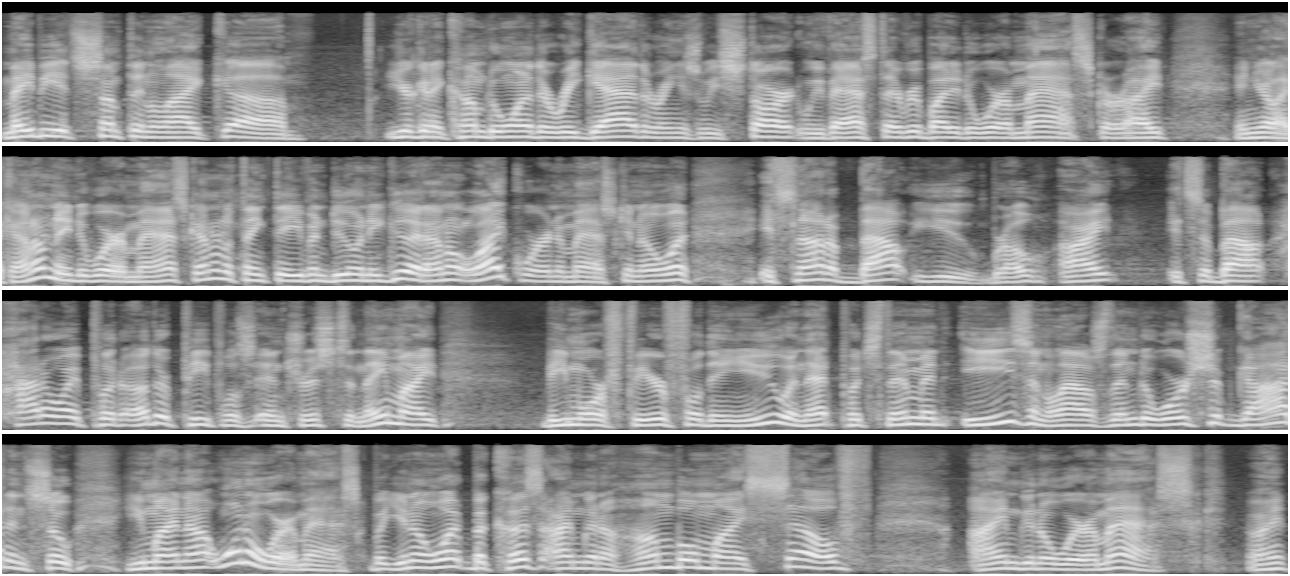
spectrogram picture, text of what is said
maybe it's something like uh, you're going to come to one of the regatherings. We start, we've asked everybody to wear a mask, all right? And you're like, I don't need to wear a mask. I don't think they even do any good. I don't like wearing a mask. You know what? It's not about you, bro, all right? It's about how do I put other people's interests, and they might be more fearful than you, and that puts them at ease and allows them to worship God. And so you might not want to wear a mask, but you know what? Because I'm going to humble myself, I'm going to wear a mask, right?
